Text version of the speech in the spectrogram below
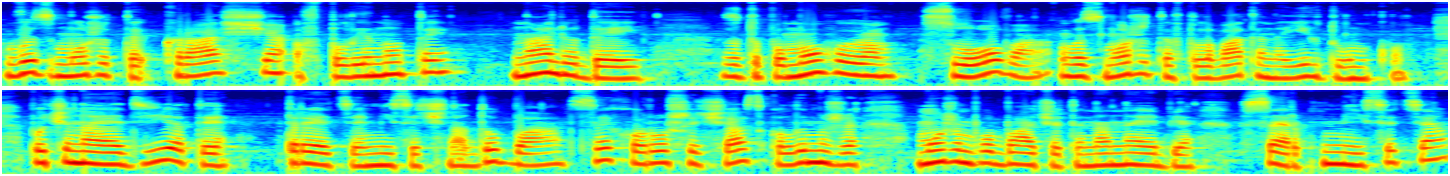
ви зможете краще вплинути на людей. За допомогою слова ви зможете впливати на їх думку. Починає діяти третя місячна доба. Це хороший час, коли ми вже можемо побачити на небі серп місяця,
